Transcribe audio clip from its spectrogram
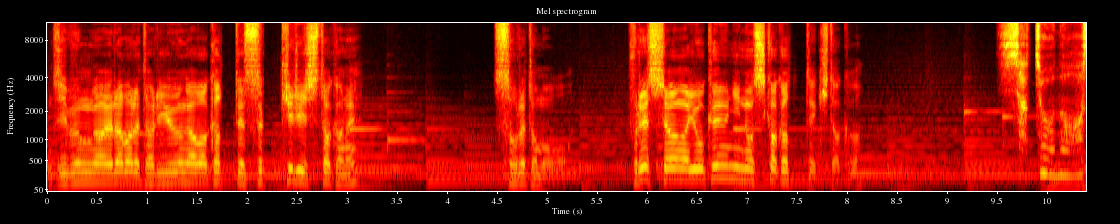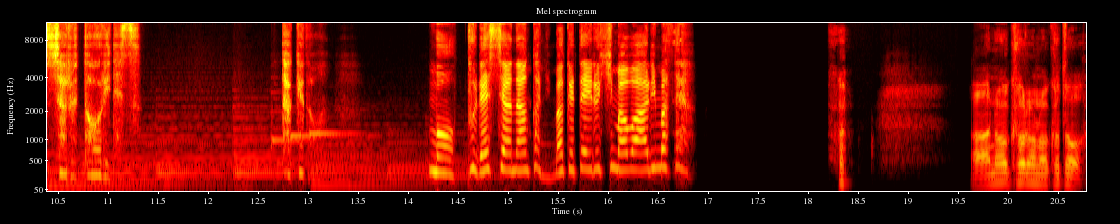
自分が選ばれた理由が分かってすっきりしたかね？それとも、プレッシャーが余計にのしかかってきたか？社長のおっしゃる通りです。だけど、もうプレッシャーなんかに負けている暇はありません。あの頃のこと、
